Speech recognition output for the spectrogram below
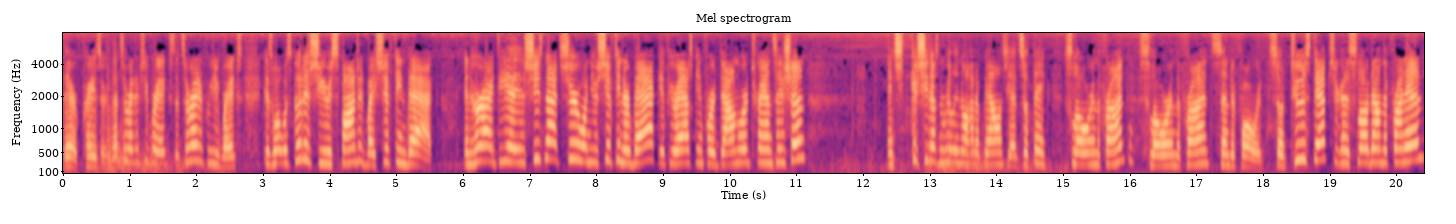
There, praise her. That's all right if she breaks. That's all right if she breaks. Because what was good is she responded by shifting back. And her idea is she's not sure when you're shifting her back if you're asking for a downward transition and because she, she, doesn't really know how to balance yet. So think slower in the front, slower in the front, send her forward. So two steps, you're going to slow down the front end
